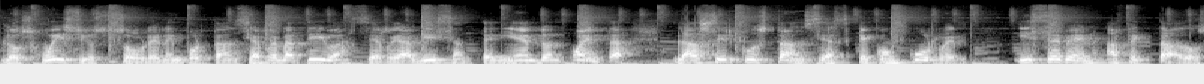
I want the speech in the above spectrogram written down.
Los juicios sobre la importancia relativa se realizan teniendo en cuenta las circunstancias que concurren y se ven afectados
